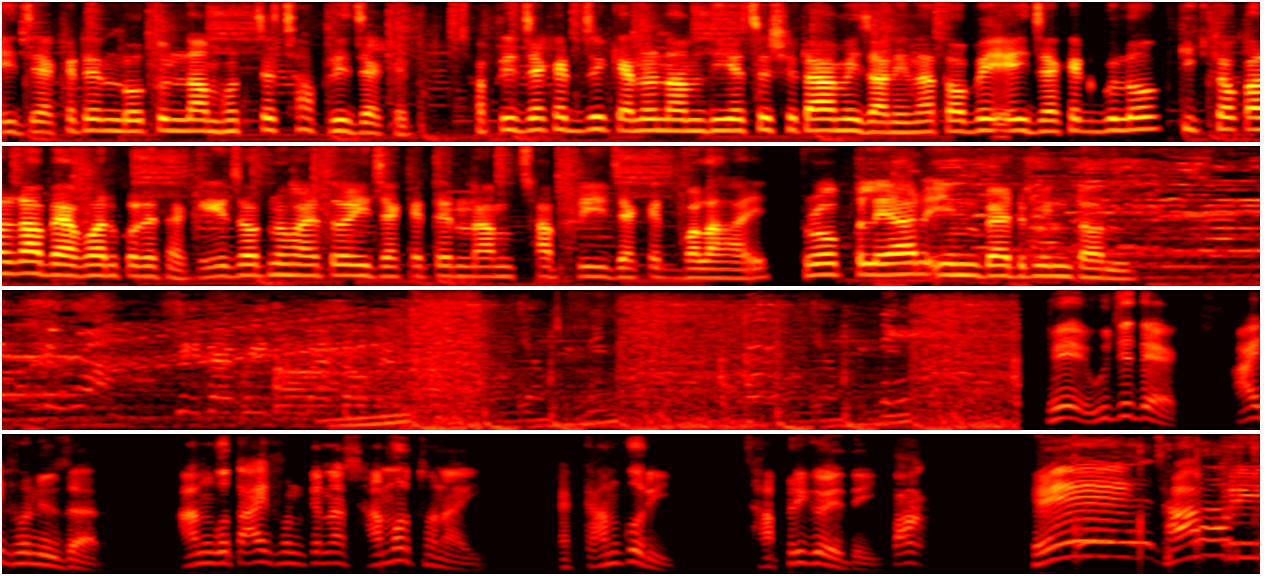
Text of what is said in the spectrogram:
এই জ্যাকেটের নতুন নাম হচ্ছে ছাপড়ি জ্যাকেট। ছাপড়ি জ্যাকেট যে কেন নাম দিয়েছে সেটা আমি জানি না, তবে এই জ্যাকেটগুলো টিকটকাররা ব্যবহার করে থাকে। এই জন্য হয়তো এই জ্যাকেটের নাম ছাপড়ি জ্যাকেট বলা হয়। Pro player in badminton. Hey, উজে দেখ আইফোন ইউজার আমগো তো আইফোন কেনার সামর্থ্য নাই। এক কাম করি ছাপরি করে দেই। হে ছাপরি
